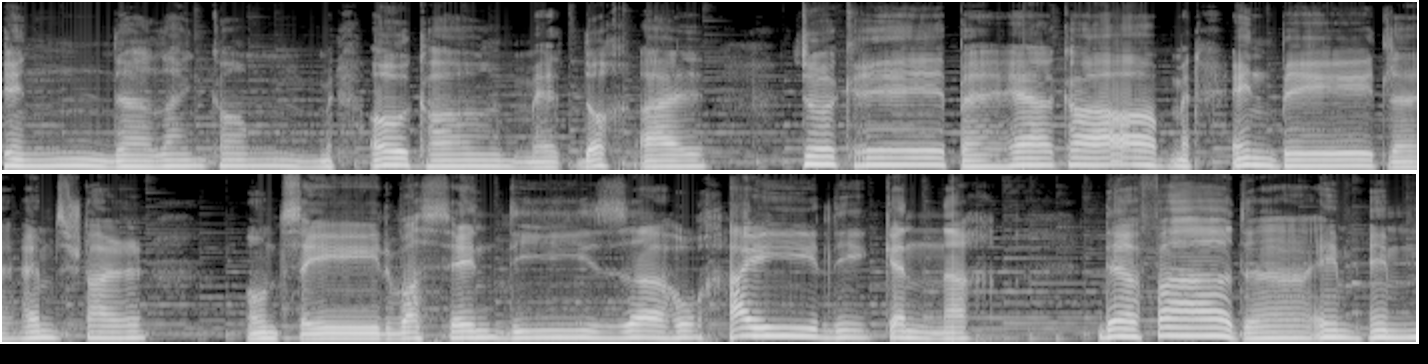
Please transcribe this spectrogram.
Kinderlein kommen, oh kommet doch all zur Krippe herkommen in Bethlehems Stall und seht, was in dieser hochheiligen Nacht der Vater im Himmel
